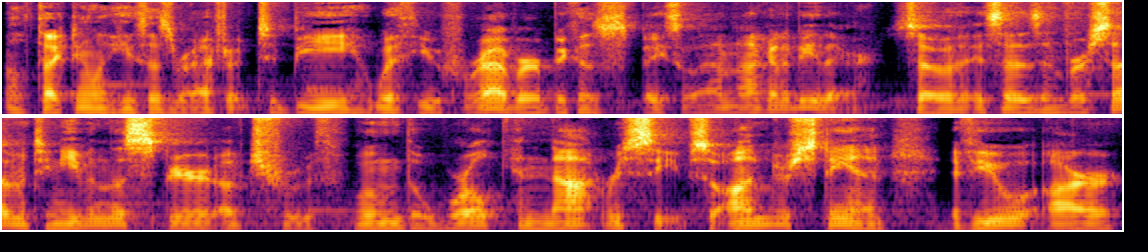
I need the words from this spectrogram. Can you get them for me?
well, technically, he says right after to be with you forever because basically I'm not going to be there. So it says in verse 17, even the Spirit of truth, whom the world cannot receive. So understand if you are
